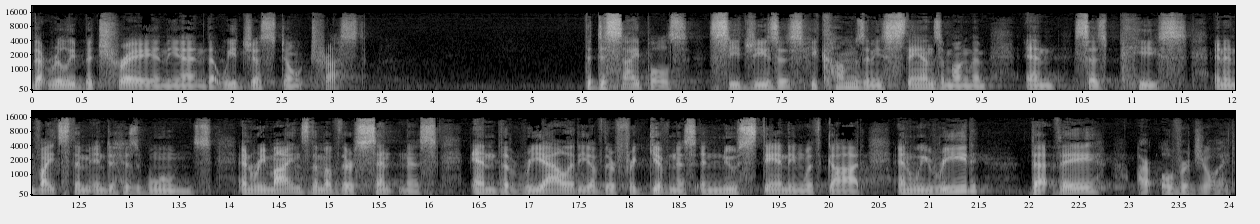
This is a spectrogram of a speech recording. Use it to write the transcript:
that really betray in the end that we just don't trust. The disciples see Jesus. He comes and he stands among them and says, Peace, and invites them into his wounds and reminds them of their sentness and the reality of their forgiveness and new standing with God. And we read that they are overjoyed.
